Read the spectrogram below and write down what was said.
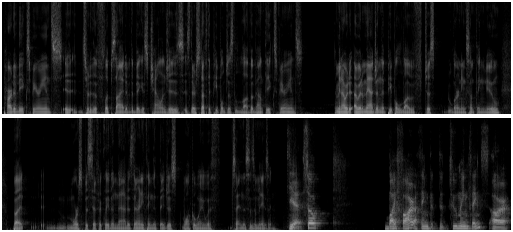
part of the experience? Is, sort of the flip side of the biggest challenges? Is there stuff that people just love about the experience? I mean, I would I would imagine that people love just learning something new, but more specifically than that, is there anything that they just walk away with saying this is amazing? Yeah. So by far, I think that the two main things are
